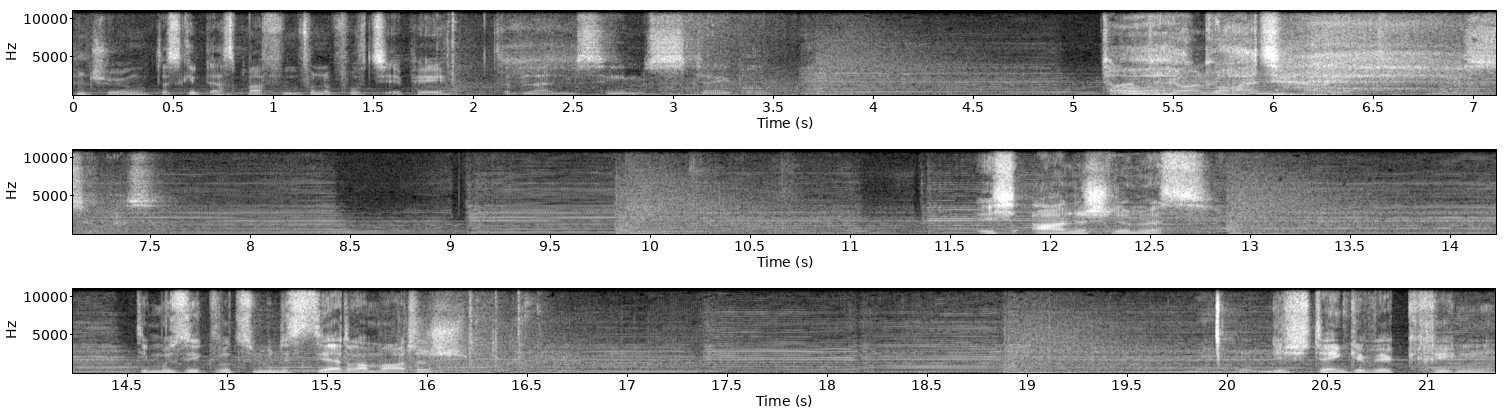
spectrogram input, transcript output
Entschuldigung, das gibt erstmal 550 EP. The blend seems stable. Time to go and God. find Harriet in the sewers. Ich ahne Schlimmes. Die Musik wird zumindest sehr dramatisch. Und ich denke, wir kriegen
